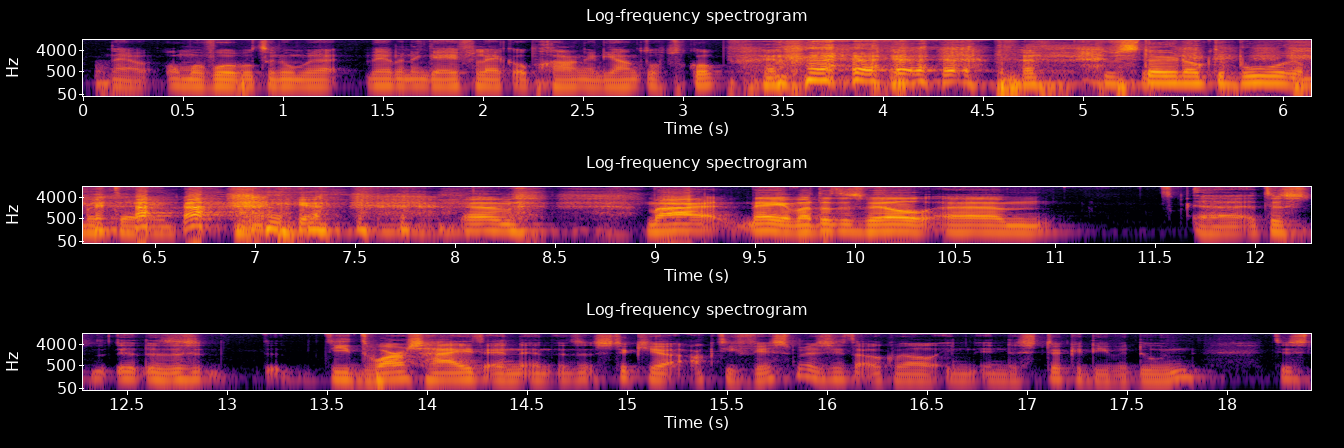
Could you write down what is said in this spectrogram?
nou, om een voorbeeld te noemen, we hebben een gay flag opgehangen en die hangt op zijn kop. we steunen ook de boeren meteen. ja. um, maar nee, maar dat is wel. Um, uh, het, is, het is die dwarsheid en, en, een stukje activisme zit ook wel in, in de stukken die we doen. Het is,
